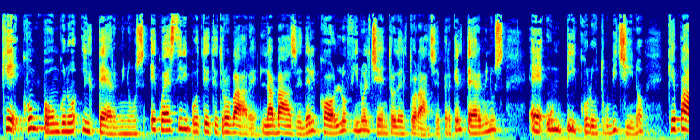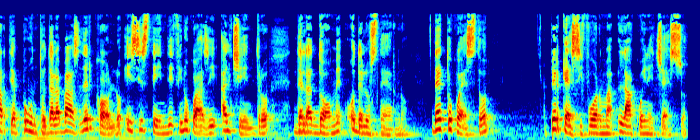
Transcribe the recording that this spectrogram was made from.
che compongono il terminus e questi li potete trovare la base del collo fino al centro del torace perché il terminus è un piccolo tubicino che parte appunto dalla base del collo e si estende fino quasi al centro dell'addome o dello sterno. Detto questo, perché si forma l'acqua in eccesso?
